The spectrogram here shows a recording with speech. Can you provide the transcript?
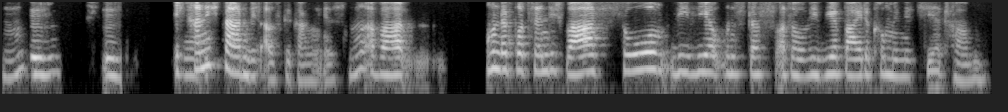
Hm? Mhm. Mhm. Ich ja. kann nicht sagen, wie es ausgegangen ist, ne? aber hundertprozentig war es so, wie wir uns das, also wie wir beide kommuniziert haben.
